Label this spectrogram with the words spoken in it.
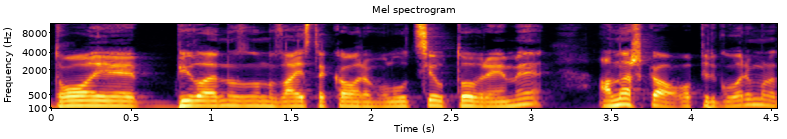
To je bila jednostavno zaista kao revolucija u to vreme, Ali znaš kao, opet govorimo, na,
